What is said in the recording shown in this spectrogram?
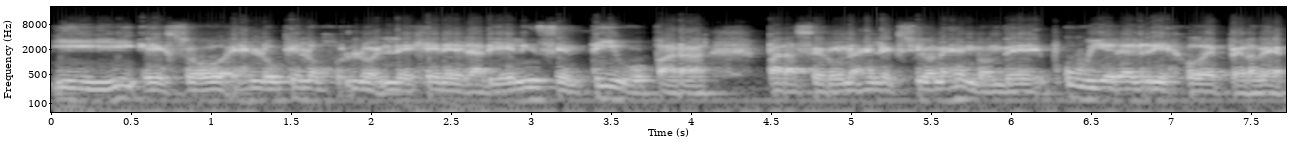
y eso es lo que le generaría el incentivo para, para hacer unas elecciones en donde hubiera el riesgo de perder.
